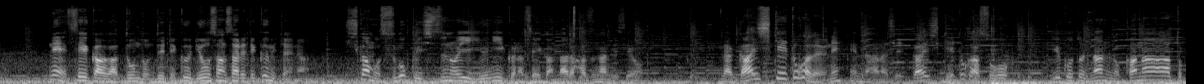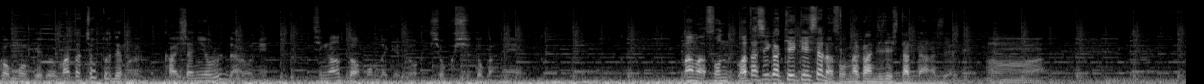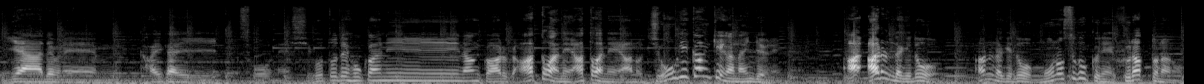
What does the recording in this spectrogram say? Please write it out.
らね成果がどんどん出てく量産されてくみたいな。しかもすごく質のいいユニークな成果になるはずなんですよ。だから外資系とかだよね変な話。外資系とかそういうことになるのかなとか思うけどまたちょっとでも会社によるんだろうね。違うとは思うんだけど職種とかね。まあまあそん私が経験したのはそんな感じでしたって話だよね。うん。いやでもね海外そうね仕事で他になんかあるか。あとはねあとはねあの上下関係がないんだよね。ああるんだけどあるんだけどものすごくねフラットなの。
